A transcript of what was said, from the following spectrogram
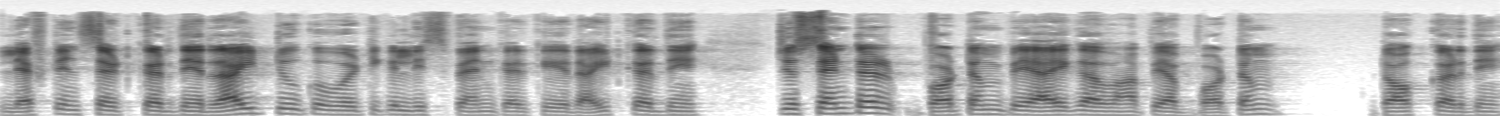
لیفٹ انسرٹ کر دیں۔ رائٹ ٹو کو ورٹیکلی اسپین کر کے رائٹ کر دیں۔ جو سینٹر باٹم پہ آئے گا، وہاں پہ آپ باٹم ڈاک کر دیں۔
